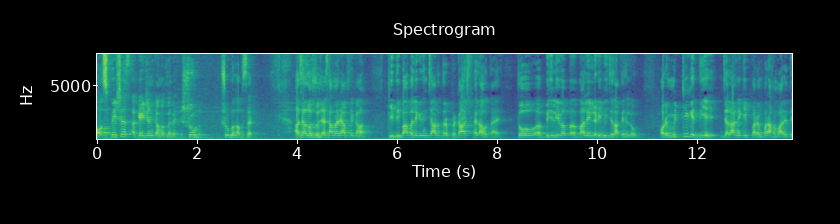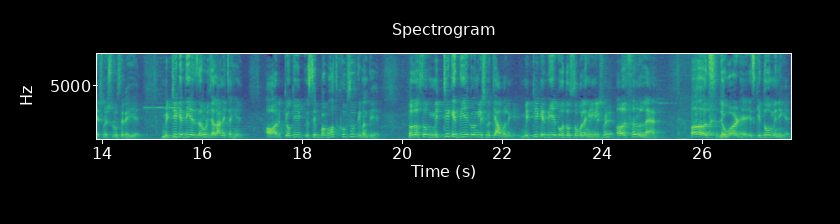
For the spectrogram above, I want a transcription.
ऑस्पिशियस अकेजन का मतलब है शुभ शुभ अवसर। अच्छा दोस्तों, जैसा मैंने आपसे कहा कि दीपावली के दिन चारों तरफ़ प्रकाश फैला होता है तो बिजली वाली लड़ी भी जलाते हैं लोग। और मिट्टी के दिए जलाने की परंपरा हमारे देश में शुरू से रही है। मिट्टी के दिए ज़रूर जलाने चाहिए और क्योंकि इससे बहुत खूबसूरती बनती है। तो दोस्तों, मिट्टी के दिए को इंग्लिश में क्या बोलेंगे? मिट्टी के दिए को दोस्तों बोलेंगे इंग्लिश में अर्थन लैम्प अर्थ जो वर्ड है, इसकी दो मीनिंग है।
